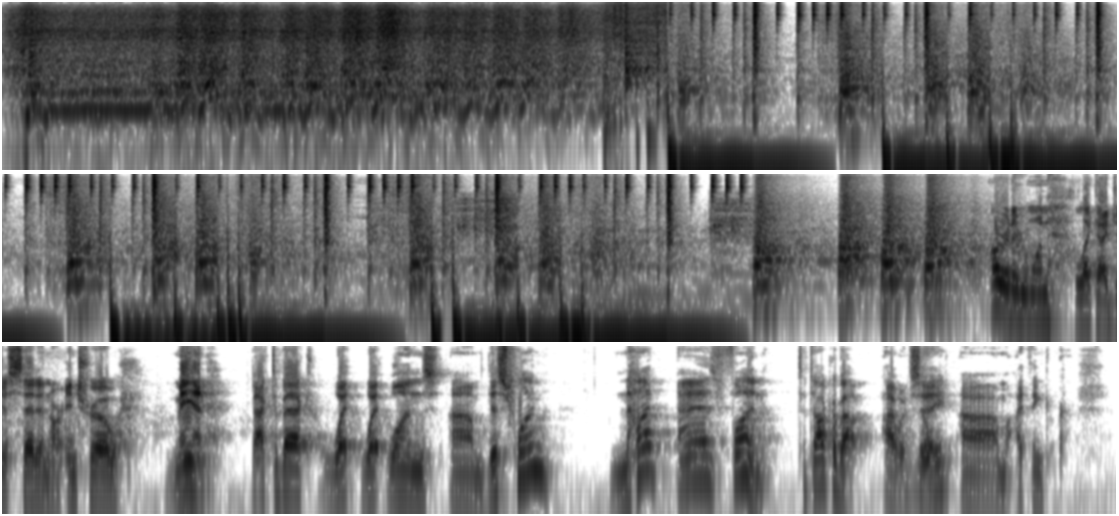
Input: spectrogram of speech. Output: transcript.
Like I just said in our intro, man, back to back wet, wet ones. Um, this one, not as fun to talk about, I would say. Um, I think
